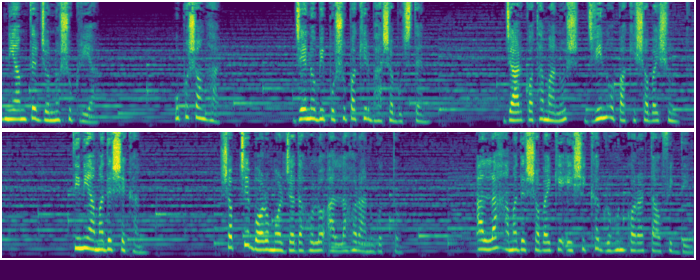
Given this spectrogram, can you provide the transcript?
নিয়ামতের জন্য সুক্রিয়া উপসংহার। যে নবী পশু পাখির ভাষা বুঝতেন। যার কথা মানুষ, জিন ও পাখি সবাই শুনত তিনি আমাদের শেখান। সবচেয়ে বড় মর্যাদা হল আল্লাহর আনুগত্য। আল্লাহ আমাদের সবাইকে এই শিক্ষা গ্রহণ করার তাওফিক দিন।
